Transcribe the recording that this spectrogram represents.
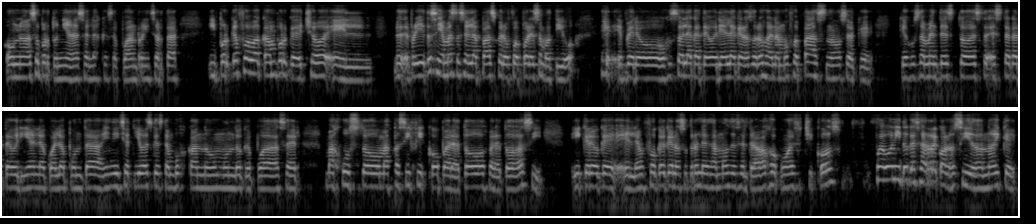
con nuevas oportunidades en las que se puedan reinsertar. ¿Y por qué fue bacán? Porque de hecho el, proyecto se llama Estación La Paz, pero fue por ese motivo. Eh, pero justo la categoría en la que nosotros ganamos fue paz, ¿no? O sea que, que justamente es toda esta, esta, categoría en la cual apunta iniciativas que estén buscando un mundo que pueda ser más justo, más pacífico para todos, para todas. Y, y creo que el enfoque que nosotros les damos desde el trabajo con esos chicos fue bonito que sea reconocido, ¿no? Y que,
